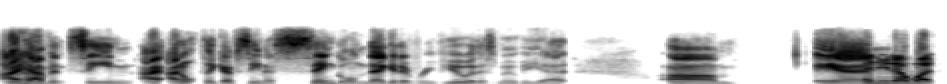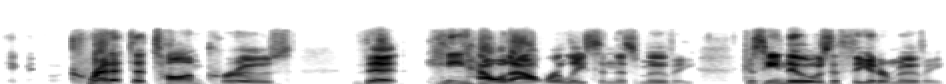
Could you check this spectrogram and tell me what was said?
I haven't seen I I don't think I've seen a single negative review of this movie yet. Um and, and you know what? Credit to Tom Cruise that he held out releasing this movie because he knew it was a theater movie.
